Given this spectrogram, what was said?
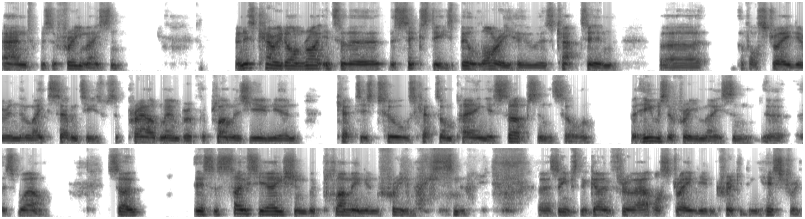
and was a Freemason. And this carried on right into the, the 60s. Bill Lawry, who was captain uh, of Australia in the late 70s, was a proud member of the Plumbers Union, kept his tools, kept on paying his subs and so on. But he was a Freemason uh, as well. So this association with plumbing and Freemasonry uh, seems to go throughout Australian cricketing history.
